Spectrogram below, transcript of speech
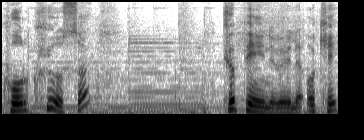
korkuyorsa köpeğini böyle okey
